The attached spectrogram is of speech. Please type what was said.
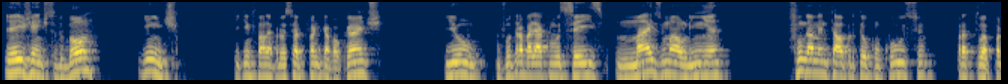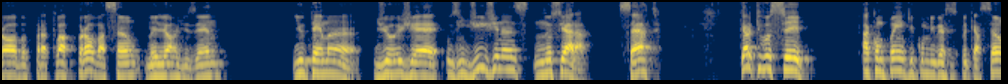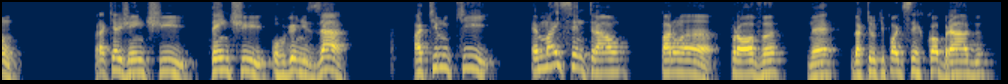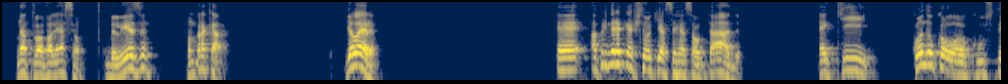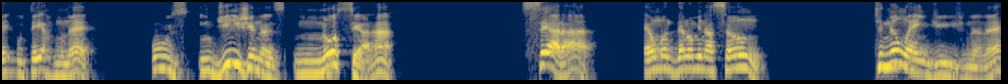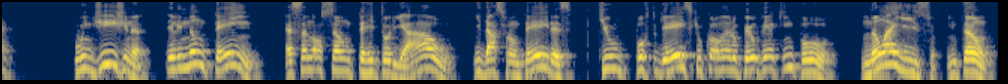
E aí, gente, tudo bom? Seguinte, aqui quem fala é o professor Epifânio Cavalcante e eu vou trabalhar com vocês mais uma aulinha fundamental para o teu concurso, para a tua prova, para a tua aprovação, melhor dizendo. E o tema de hoje é os indígenas no Ceará, certo? Quero que você acompanhe aqui comigo essa explicação para que a gente tente organizar aquilo que é mais central para uma prova, né, daquilo que pode ser cobrado na tua avaliação. Beleza? Vamos para cá. Galera, é, a primeira questão aqui a ser ressaltada é que quando eu coloco te o termo, né, os indígenas no Ceará, Ceará é uma denominação que não é indígena, né? O indígena, ele não tem essa noção territorial e das fronteiras que o português, que o colônia europeu vem aqui impor. Não é isso. Então,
